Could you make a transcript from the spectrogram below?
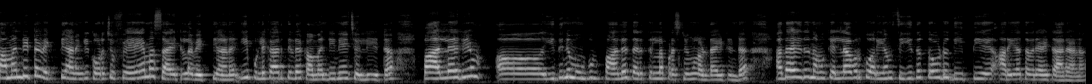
കമന്റ് ഇട്ട വ്യക്തിയാണെങ്കിൽ കുറച്ച് ഫേമസ് ആയിട്ടുള്ള വ്യക്തിയാണ്. ഈ പുള്ളിക്കാരത്തിയുടെ കമന്റിനെ ചൊല്ലിയിട്ട് പലരും ഇതിനു മുമ്പും പലതരത്തിലുള്ള പ്രശ്നങ്ങൾ ഉണ്ടായിട്ടുണ്ട്. അതായത് നമുക്ക് എല്ലാവർക്കും അറിയാം സീതത്തോട് ദീപ്തിയെ അറിയാത്തവരായിട്ട് ആരാണ്?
